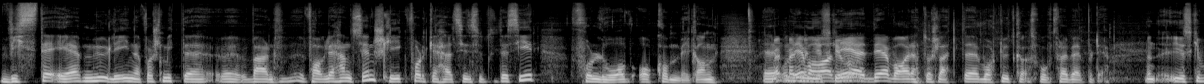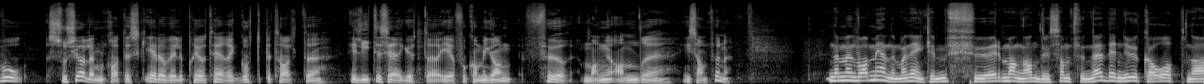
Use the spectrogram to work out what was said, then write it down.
hvis det er mulig innenfor smittevernfaglige hensyn, slik Folkehelseinstituttet sier, få lov å komme i gang. Eh, men, men, det, var, det, det, var, rett og slett eh, vårt utgangspunkt fra Arbeiderpartiet. Men Giske, Hvor sosialdemokratisk er det å ville prioritere godt betalte eliteseriegutter i å få komme i gang før mange andre i samfunnet? Nei, men Hva mener man egentlig med før mange andre i samfunnet? Denne uka åpna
